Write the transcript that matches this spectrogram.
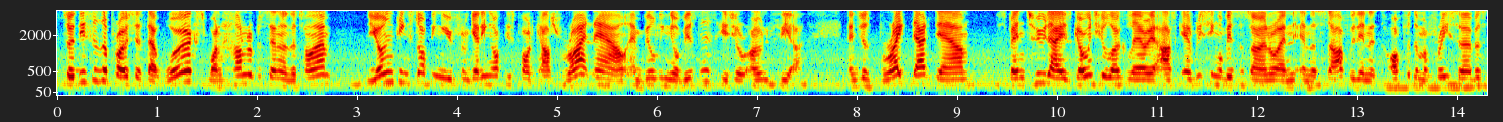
So this is a process that works 100% of the time. The only thing stopping you from getting off this podcast right now and building your business is your own fear. And just break that down spend two days, go into your local area, ask every single business owner and, and the staff within it, offer them a free service.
